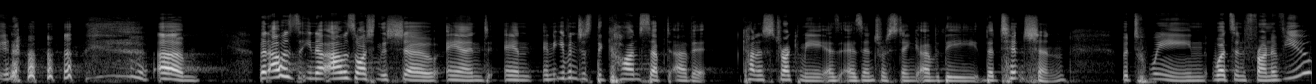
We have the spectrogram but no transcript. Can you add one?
you know. um, but I was, you know, I was watching the show, and and and even just the concept of it kind of struck me as, as interesting of the the tension between what's in front of you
